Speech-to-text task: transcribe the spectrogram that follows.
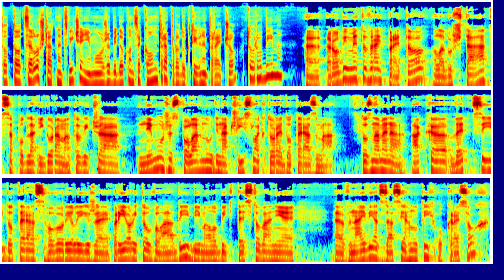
toto celoštátne cvičenie môže byť dokonca kontraproduktívne, prečo to robíme? E, robíme to vraj preto, lebo štát sa podľa Igora Matoviča nemôže spolahnúť na čísla, ktoré doteraz má. To znamená, ak vedci doteraz hovorili, že prioritou vlády by malo byť testovanie e, v najviac zasiahnutých okresoch,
